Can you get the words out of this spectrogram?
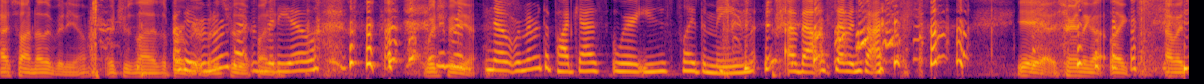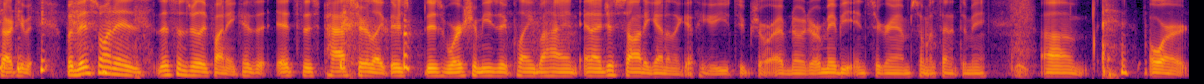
I saw another video, which was not as Okay, appropriate, but it's really that funny. video? Which Remember- video? No, remember the podcast where you just played the meme about seven times? Yeah, yeah, sharing the go- like how I talk to you. But this one is this one's really funny because it, it's this pastor like there's there's worship music playing behind, and I just saw it again on like I think a YouTube short. I have no idea, or maybe Instagram. Someone sent it to me, um, or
